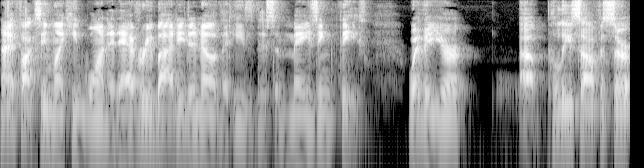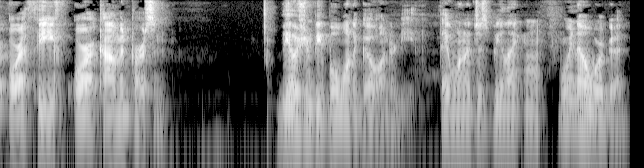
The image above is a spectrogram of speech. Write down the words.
Night Fox seemed like he wanted everybody to know that he's this amazing thief, whether you're a police officer or a thief or a common person. The ocean people want to go underneath. They want to just be like, "Mm, we know we're good,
